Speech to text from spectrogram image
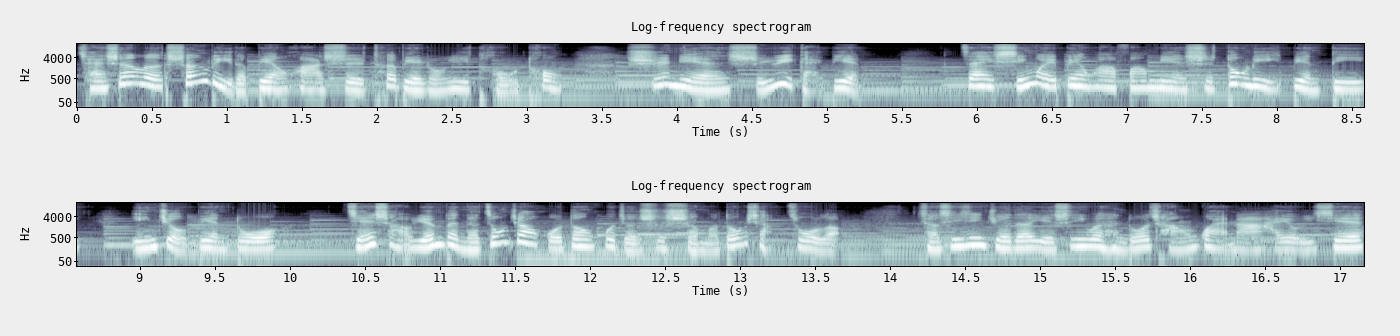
产生了生理的变化是特别容易头痛、失眠、食欲改变。在行为变化方面是动力变低、饮酒变多、减少原本的宗教活动，或者是什么都想做了。小星星觉得也是因为很多场馆啊，还有一些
